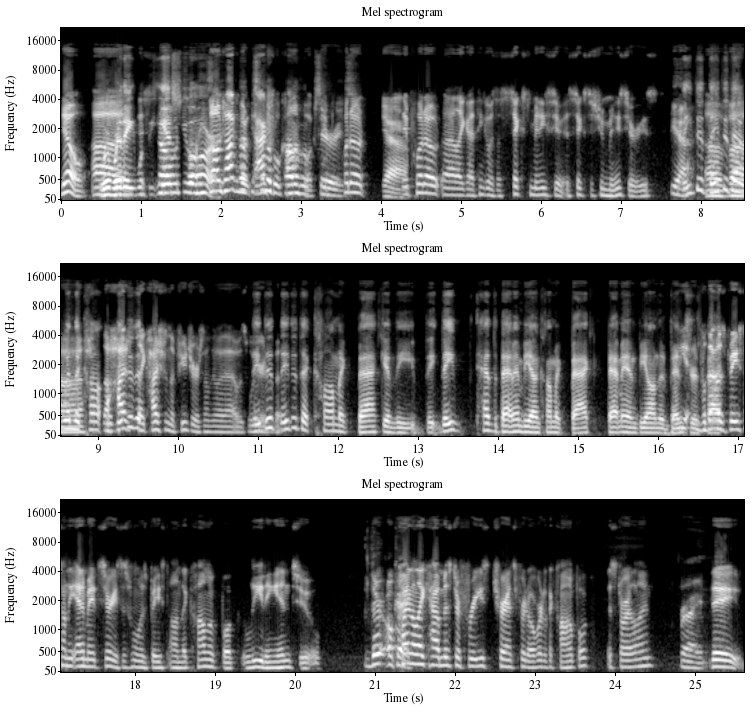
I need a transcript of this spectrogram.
No, uh, where, where they? this- yes, you no, are. no, I'm talking about That's the actual comic comic book books. They series. put out, yeah. they put out uh, like I think it was a six mini six issue miniseries. Yeah, They did. They of, did that when the, uh, com- the they Hush, did that- like Hush from the Future or something like that. It was They weird. did. but- They did that comic back in the. They, they had the Batman Beyond comic back. Batman Beyond Yeah, Adventures. but back. that was based on the animated series. This one was based on the comic book leading into. they're okay. Kind of like how Mister Freeze transferred over to the comic book, the storyline. Right. They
